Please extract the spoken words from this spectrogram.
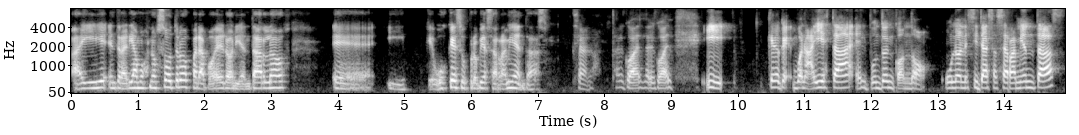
ahí entraríamos nosotros para poder orientarlos eh, y que busque sus propias herramientas. Claro, tal cual, tal cual. Y creo que, bueno, ahí está el punto en cuando uno necesita esas herramientas,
